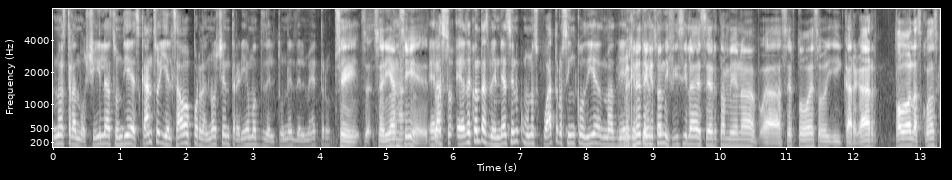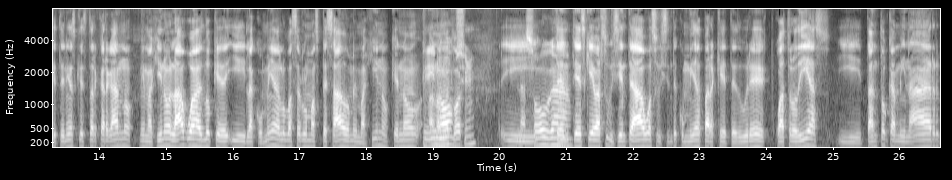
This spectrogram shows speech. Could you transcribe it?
nuestras mochilas, un día de descanso, y el sábado por la noche entraríamos desde el túnel del metro. Sí, se- serían, Ajá. sí. eh, Era, to- so- era de cuentas, vendría siendo como unos cuatro o cinco días más bien. Imagínate qué tan difícil ha de ser también a, a hacer todo eso y cargar todas las cosas que tenías que estar cargando. Me imagino el agua es lo que y la comida lo va a ser lo más pesado, me imagino. Que no, Sí, a lo no, mejor. sí. Y La soga. te- tienes que llevar suficiente agua, suficiente comida para que te dure cuatro días. Y tanto caminar,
